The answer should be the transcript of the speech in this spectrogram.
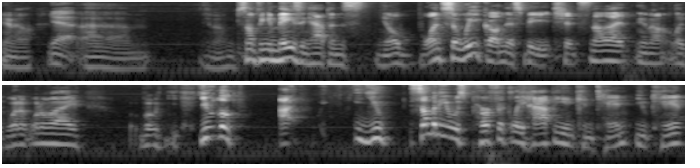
you know, yeah, um, you know, something amazing happens, you know, once a week on this beach. It's not, you know, like what what do I? You look, I, you somebody who is perfectly happy and content. You can't.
